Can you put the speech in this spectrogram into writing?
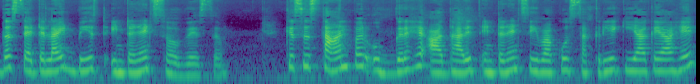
the satellite based internet service किस स्थान पर उपग्रह आधारित इंटरनेट सेवा को सक्रिय किया गया है?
